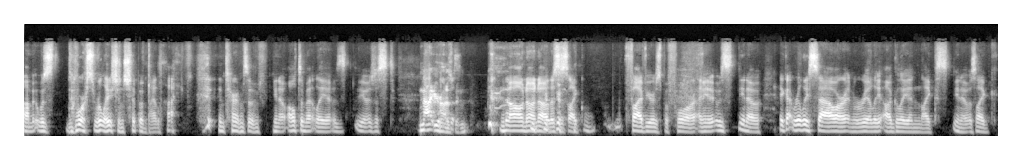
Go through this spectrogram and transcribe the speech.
um, it was the worst relationship of my life in terms of you know ultimately it was you know just not your husband. no no no. This is like five years before. I mean it was you know it got really sour and really ugly and like you know it was like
